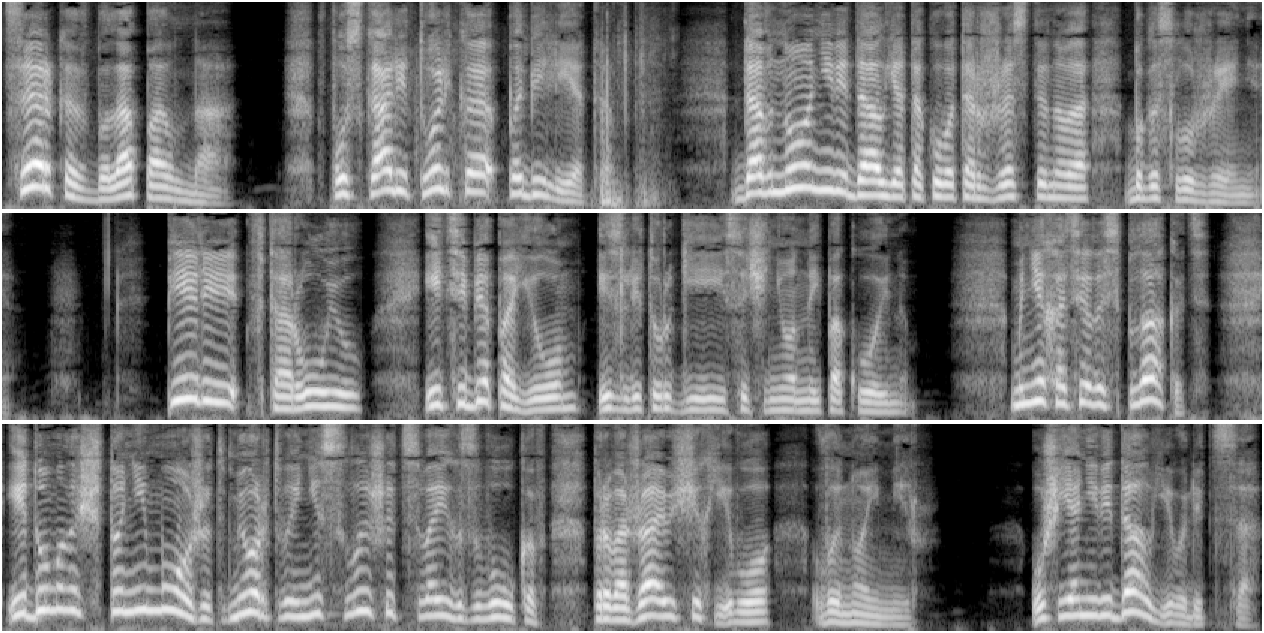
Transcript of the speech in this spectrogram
Церковь была полна. Впускали только по билетам. Давно не видал я такого торжественного богослужения. Пели вторую, и тебе поем из литургии, сочиненной покойным. Мне хотелось плакать, и думалось, что не может мертвый не слышать своих звуков, провожающих его в иной мир. Уж я не видал его лица.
